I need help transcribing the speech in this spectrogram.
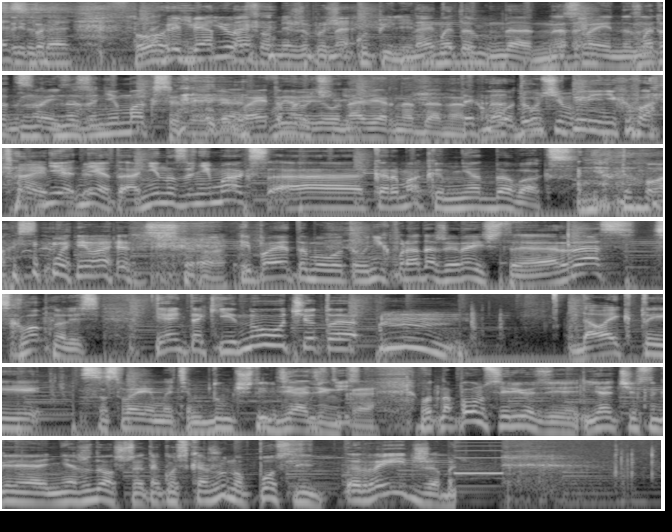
О, ребят, Universal, между прочим, купили. на Мы да, на, свои- на- мы тут на, занимаксы, поэтому, наверное, да, надо. Так вот, в общем- 4 не хватает. Нет, нет, они на Занимакс, а Кармак им не отдавакс. Не отдавайся. Понимаешь? И поэтому вот у них продажи рейдж-то раз, схлопнулись. И они такие, ну, что-то... Давай-ка ты со своим этим Doom 4 Дяденька. попустись. Вот на полном серьезе, я, честно говоря, не ожидал, что я такое скажу, но после рейджа, блядь,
